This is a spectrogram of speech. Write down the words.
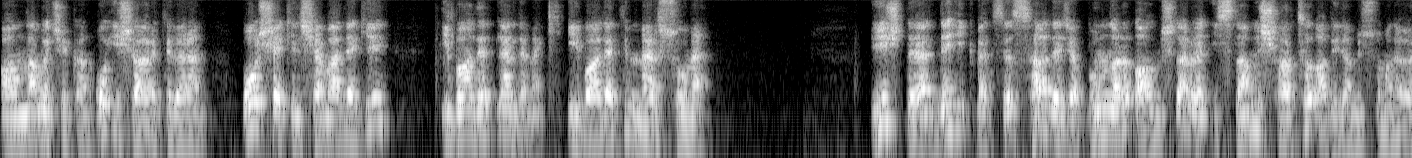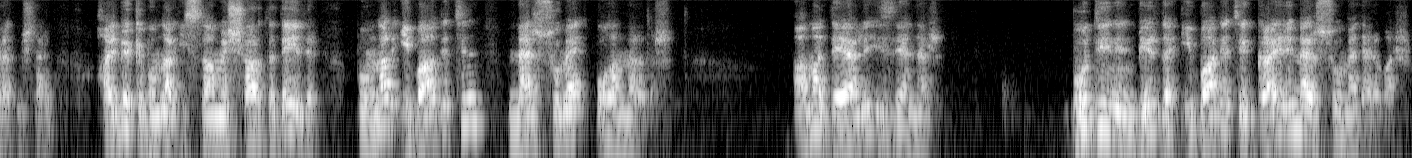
anlamı çıkan, o işareti veren, o şekil şemaldeki ibadetler demek. İbadetin mersume. İşte ne hikmetse sadece bunları almışlar ve İslam'ın şartı adıyla Müslümana öğretmişler. Halbuki bunlar İslam'ın şartı değildir. Bunlar ibadetin mersume olanlarıdır. Ama değerli izleyenler, bu dinin bir de ibadeti gayri mersumeleri var.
